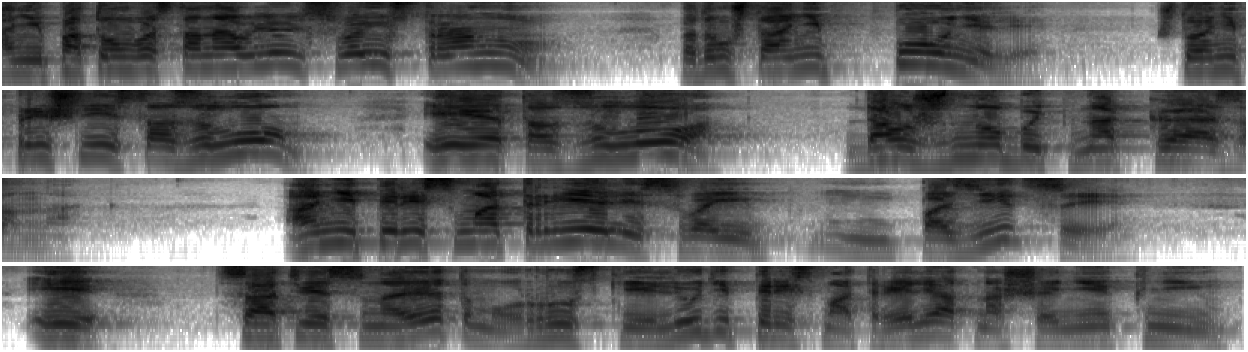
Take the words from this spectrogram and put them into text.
Они потом восстанавливали свою страну, потому что они поняли, что они пришли со злом, и это зло должно быть наказано. Они пересмотрели свои позиции, и, соответственно, этому русские люди пересмотрели отношение к ним.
